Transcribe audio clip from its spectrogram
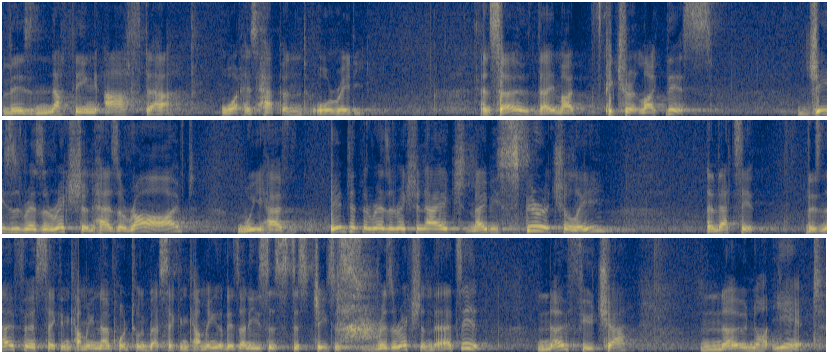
there's nothing after what has happened already. And so they might picture it like this Jesus' resurrection has arrived. We have entered the resurrection age, maybe spiritually, and that's it. There's no first, second coming. No point talking about second coming. There's only just Jesus' resurrection. That's it. No future. No, not yet.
